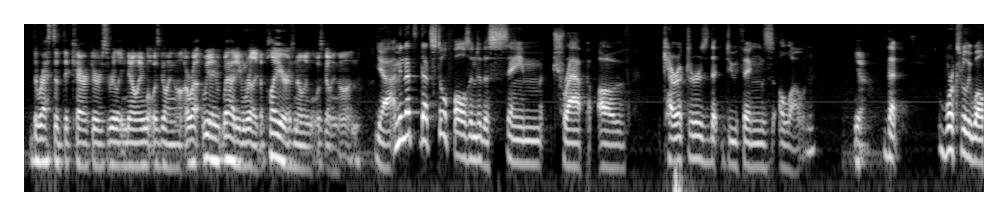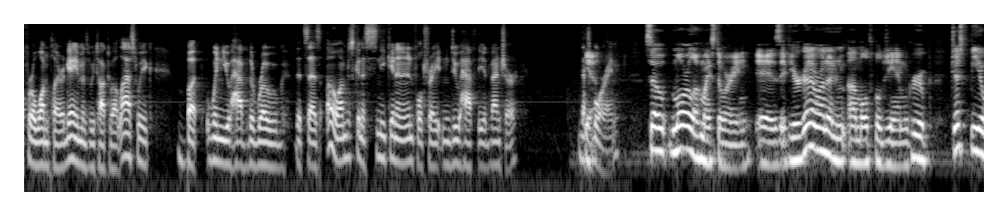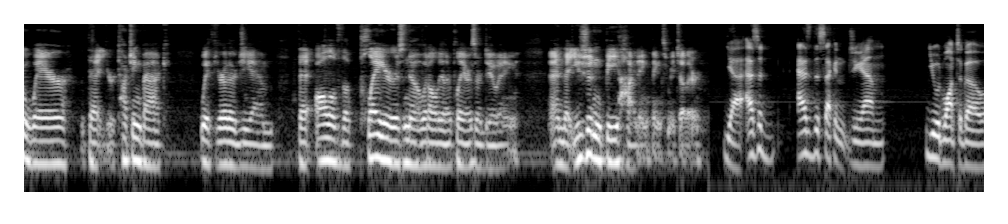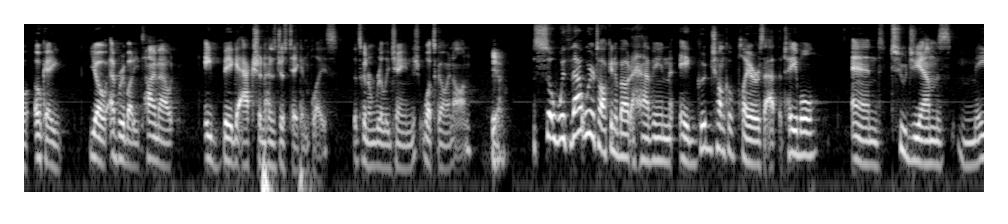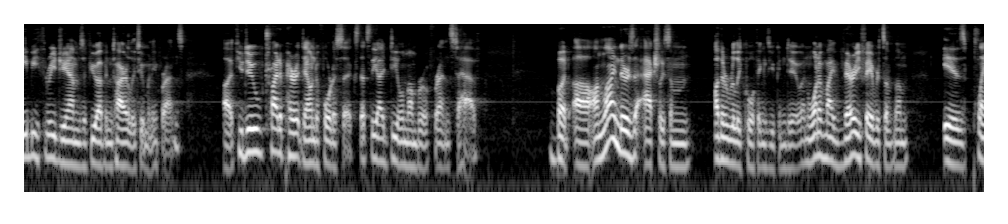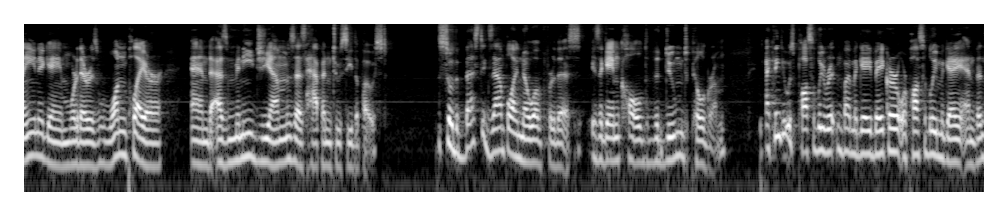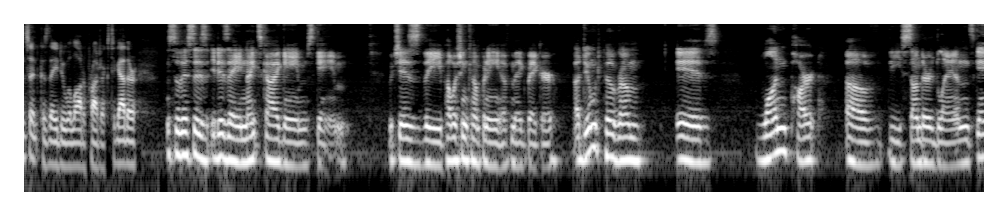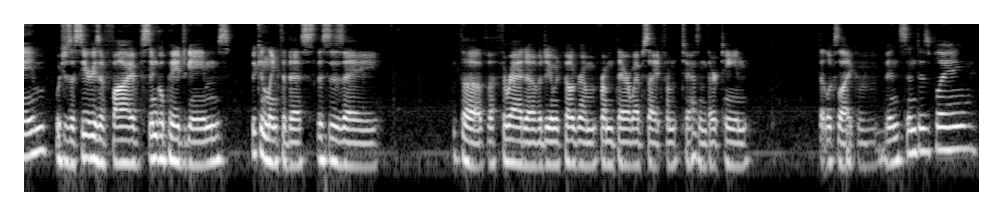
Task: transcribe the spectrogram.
the rest of the characters really knowing what was going on, or without even really the players knowing what was going on. Yeah, I mean that's that still falls into the same trap of characters that do things alone. Yeah. That works really well for a one-player game, as we talked about last week. But when you have the rogue that says, "Oh, I'm just going to sneak in and infiltrate and do half the adventure," that's Yeah. boring. So, moral of my story is if you're going to run a, a multiple GM group, just be aware that you're touching back with your other GM, that all of the players know what all the other players are doing, and that you shouldn't be hiding things from each other. Yeah, as a as the second GM, you would want to go, okay, yo, everybody, time out. A big action has just taken place. That's going to really change what's going on. Yeah. So with that, we're talking about having a good chunk of players at the table and two GMs, maybe three GMs if you have entirely too many friends. Uh, if you do, try to pare it down to four to six. That's the ideal number of friends to have. But uh, online, there's actually some other really cool things you can do, and one of my very favorites of them is playing a game where there is one player and as many GMs as happen to see the post. So the best example I know of for this is a game called The Doomed Pilgrim. I think it was possibly written by Meguey Baker or possibly Meguey and Vincent because they do a lot of projects together. So this is it is a Night Sky Games game, which is the publishing company of Meg Baker. A Doomed Pilgrim is one part of the Sundered Lands game, which is a series of five single page games. We can link to this. This is a the the thread of a Doomed Pilgrim from their website from 2013 that looks like Vincent is playing.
